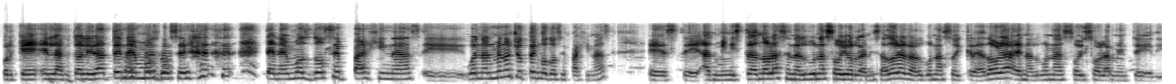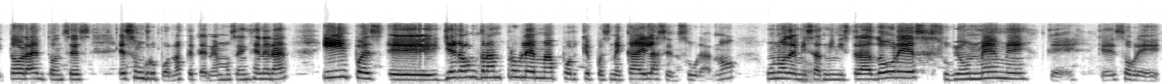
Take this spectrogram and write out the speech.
porque en la actualidad tenemos 12, tenemos 12 páginas, eh, bueno, al menos yo tengo 12 páginas, este, administrándolas, en algunas soy organizadora, en algunas soy creadora, en algunas soy solamente editora, entonces es un grupo, ¿no? Que tenemos en general, y pues eh, llega un gran problema porque pues me cae la censura, ¿no? Uno de mis administradores subió un meme que, que sobre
